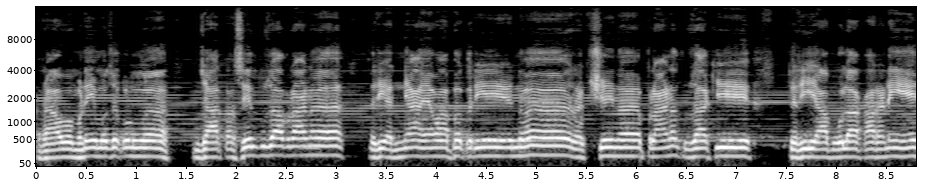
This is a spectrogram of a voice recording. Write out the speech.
राव म्हणे मजकडून जात असेल तुझा प्राण। तरी अन्याय माफ करीन रक्षीन प्राण तुझा की तरी या बोला कारणे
